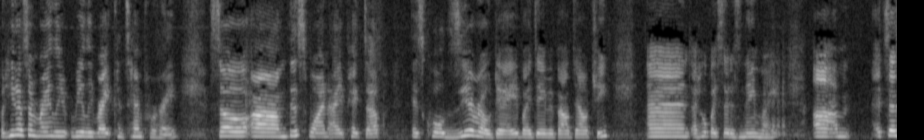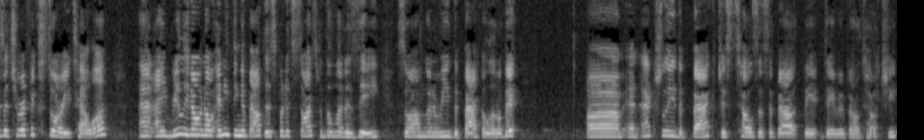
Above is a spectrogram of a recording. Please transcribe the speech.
But he doesn't really, really write contemporary. So um, this one I picked up is called Zero Day by David Baldacci, and I hope I said his name right. Um, it says a terrific storyteller and I really don't know anything about this, but it starts with the letter Z. So I'm going to read the back a little bit. Um, and actually, the back just tells us about David Baldacci.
